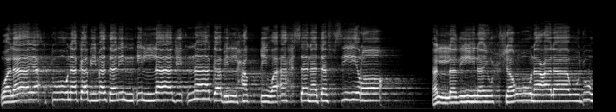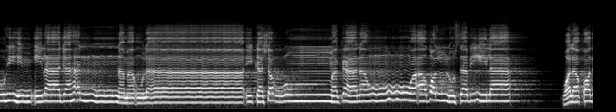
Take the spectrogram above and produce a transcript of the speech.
ولا ياتونك بمثل الا جئناك بالحق واحسن تفسيرا الذين يحشرون على وجوههم إلى جهنم اولئك شر مكانا واضل سبيلا ولقد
